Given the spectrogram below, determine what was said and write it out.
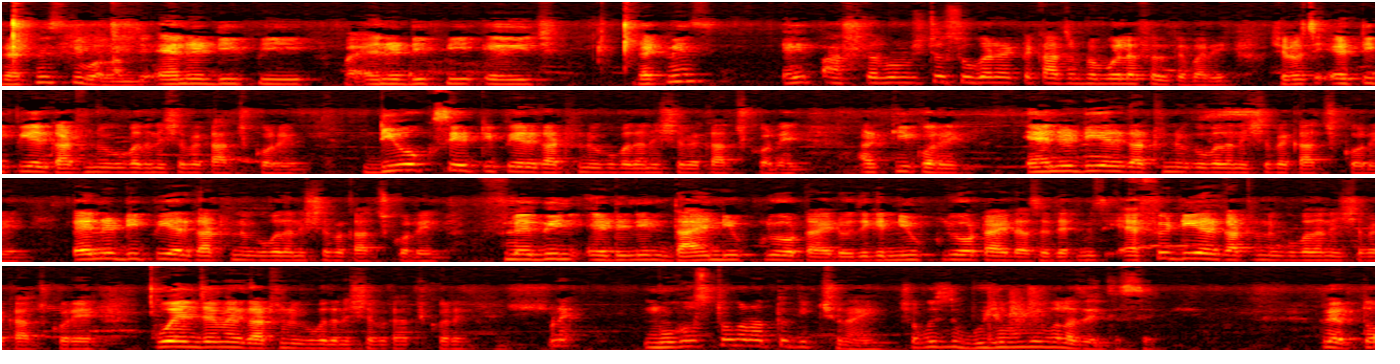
দ্যাট মিন্স কি বললাম যে এনএডিপি বা এনএডিপিএইচ দ্যাট মিন্স এই পাঁচ কার্বন মিষ্ট সুগারের একটা কাজ আমরা বলে ফেলতে পারি। সেটা হচ্ছে এটিপি এর গাঠনিক উপাদান হিসেবে কাজ করে ডিওক্সি এটিপি এর গাঠনিক উপাদান হিসেবে কাজ করে, আর কি করে? এনএডি এর গাঠনিক উপাদান হিসেবে কাজ করে এনএডিপি এর গাঠনিক উপাদান হিসেবে কাজ করে ফ্লেভিন এডিনিন ডাইনিউক্লিওটাইড ওইদিকে নিউক্লিওটাইড আছে দ্যাট মিন্স এফিডি এর গাঠনিক উপাদান হিসেবে কাজ করে কোএনজামের গাঠনিক উপাদান হিসেবে কাজ করে। মানে মুখস্থ করার তো কিছু নাই, সব কিছু বুঝে বুঝে বলা যাইতেছে? তো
